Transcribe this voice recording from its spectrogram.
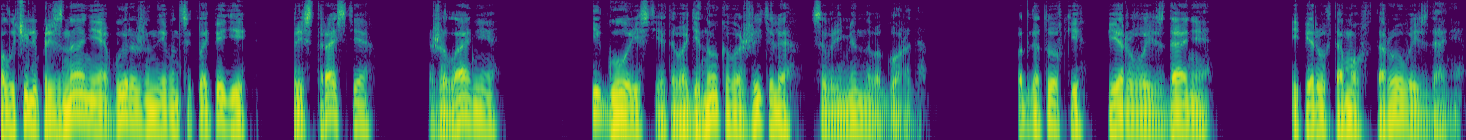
получили признание, выраженные в энциклопедии пристрастия, желания и горести этого одинокого жителя современного города. В подготовке первого издания и первых томов второго издания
